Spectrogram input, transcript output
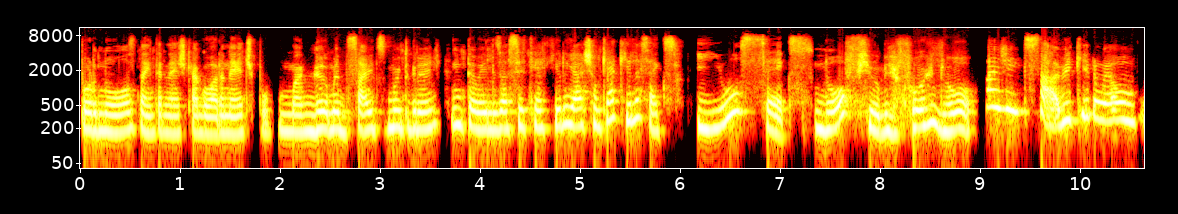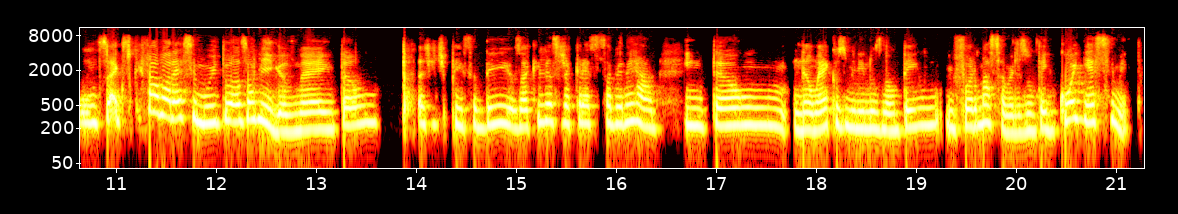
pornôs na internet, que agora, né, tipo, uma gama de sites muito grande. Então eles assistem aquilo e acham que aquilo é sexo. E o sexo no filme pornô, a gente sabe que não é um, um sexo que favorece muito as amigas, né? Então a gente pensa, Deus, a criança já cresce sabendo errado. Então, não é que os meninos não têm informação, eles não têm conhecimento.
